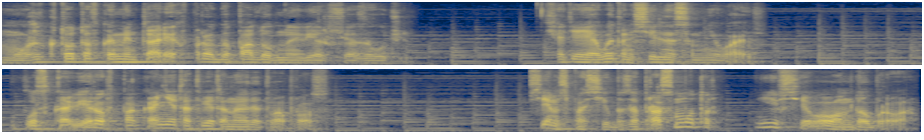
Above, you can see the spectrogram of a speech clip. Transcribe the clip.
Может кто-то в комментариях правдоподобную версию озвучит хотя я в этом сильно сомневаюсь. У плосковеров пока нет ответа на этот вопрос. Всем спасибо за просмотр и всего вам доброго.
